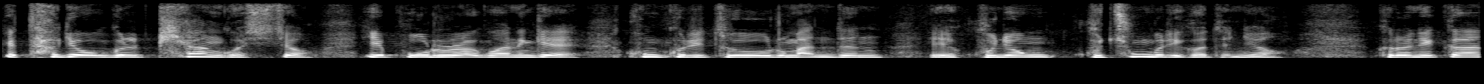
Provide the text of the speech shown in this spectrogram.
이게 타격을 피한 것이죠. 이게 보루라고 하는 게 콘크리트로 만든 예, 군용 구축물이거든요. 그러니까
